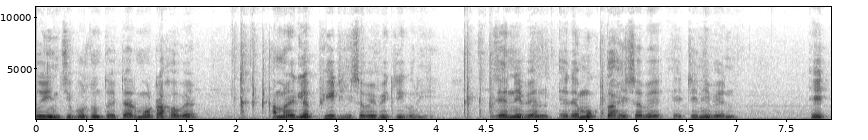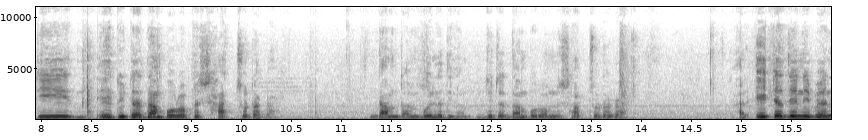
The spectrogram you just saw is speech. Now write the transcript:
দুই ইঞ্চি পর্যন্ত এটার মোটা হবে। আমরা এগুলো ফিট হিসাবে বিক্রি করি। যে নেবেন, এটা মুক্তা হিসাবে এটি নেবেন। এটি, এই দুইটার দাম পড়বে আপনার সাতশো টাকা। দামটা আমি বলে দিলাম। দুইটার দাম পড়বে আপনার সাতশো টাকা। আর এটা যে নেবেন,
